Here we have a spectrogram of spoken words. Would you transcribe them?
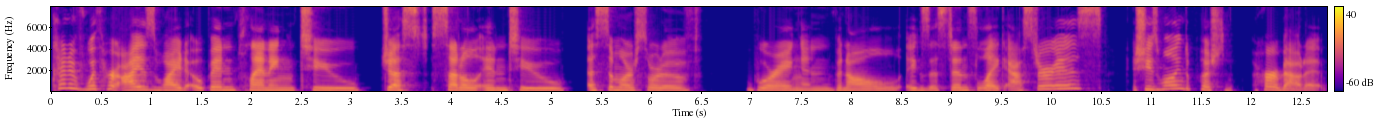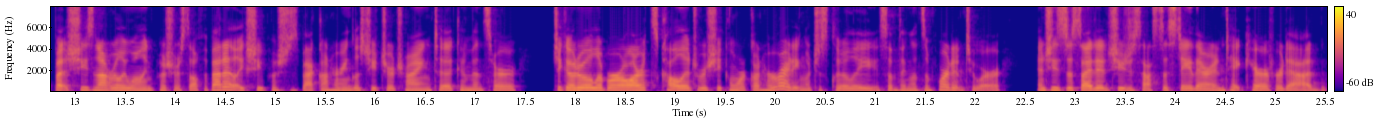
kind of with her eyes wide open, planning to just settle into a similar sort of boring and banal existence like Aster is. She's willing to push her about it, but she's not really willing to push herself about it. Like, she pushes back on her English teacher, trying to convince her to go to a liberal arts college where she can work on her writing, which is clearly something that's important to her. And she's decided she just has to stay there and take care of her dad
